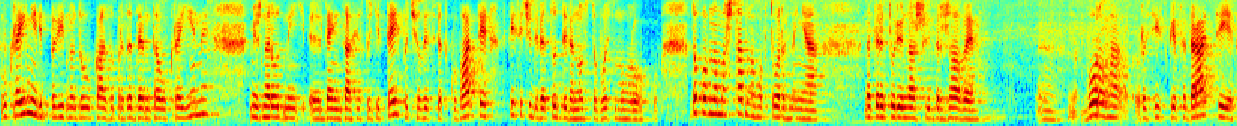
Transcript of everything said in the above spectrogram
В Україні, відповідно до указу президента України, Міжнародний е, день захисту дітей почали святкувати з 1998 року. До повномасштабного вторгнення на територію нашої держави ворога Російської Федерації.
